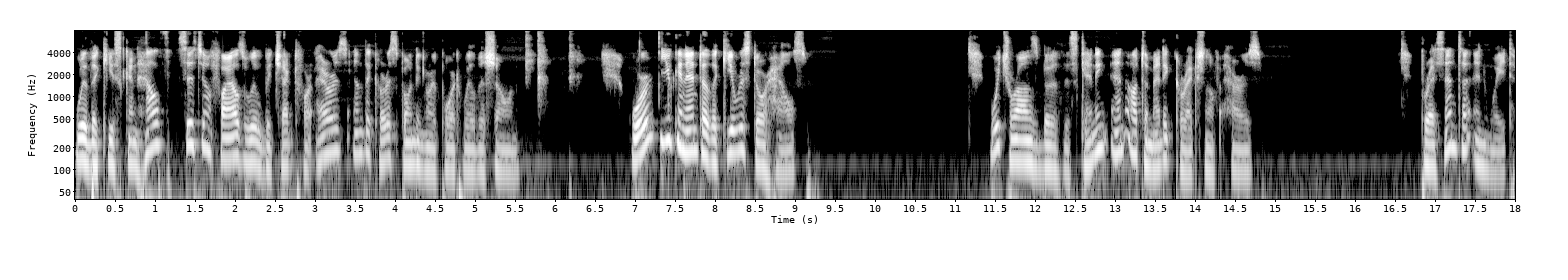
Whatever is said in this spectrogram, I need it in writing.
With the key scan health, system files will be checked for errors and the corresponding report will be shown. Or you can enter the key restore health. which runs both the scanning and automatic correction of errors. Press Enter and wait.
